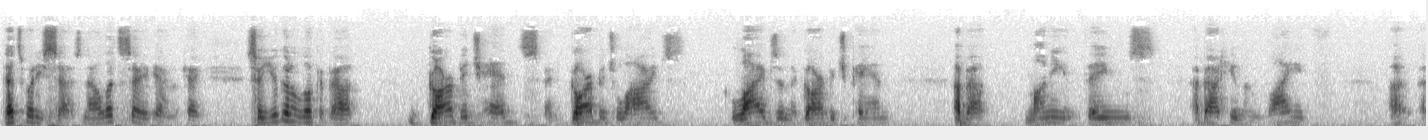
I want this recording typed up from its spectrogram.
that's what he says. Now let's say again, okay? So you're going to look about garbage heads and garbage lives lives in the garbage pan, about money and things, about human life, uh, uh,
